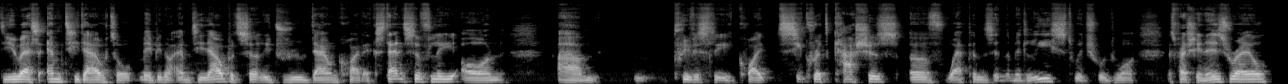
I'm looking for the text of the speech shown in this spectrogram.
the US emptied out, or maybe not emptied out, but certainly drew down quite extensively on um, previously quite secret caches of weapons in the Middle East, which would, especially in Israel,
